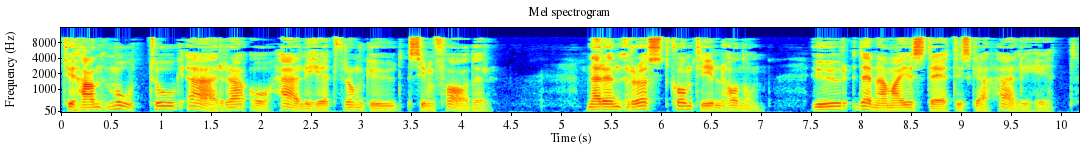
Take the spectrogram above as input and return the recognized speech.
Ty han mottog ära och härlighet från Gud, sin fader när en röst kom till honom ur denna majestätiska härlighet.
